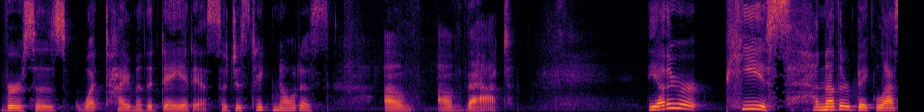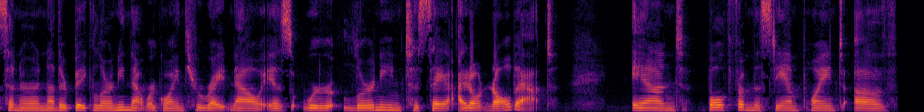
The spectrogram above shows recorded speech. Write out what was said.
versus what time of the day it is. So, just take notice of, of that. The other piece, another big lesson or another big learning that we're going through right now is we're learning to say, I don't know that. And both from the standpoint of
